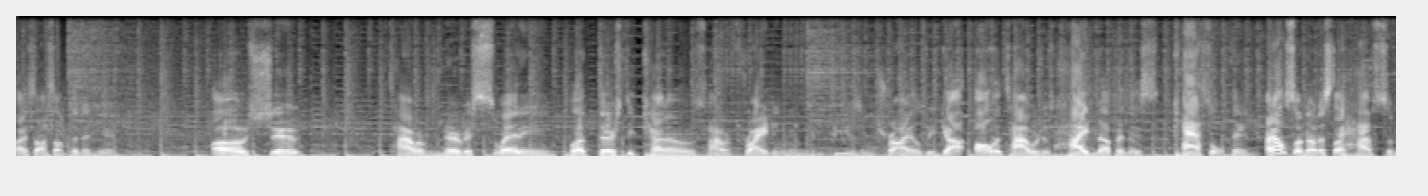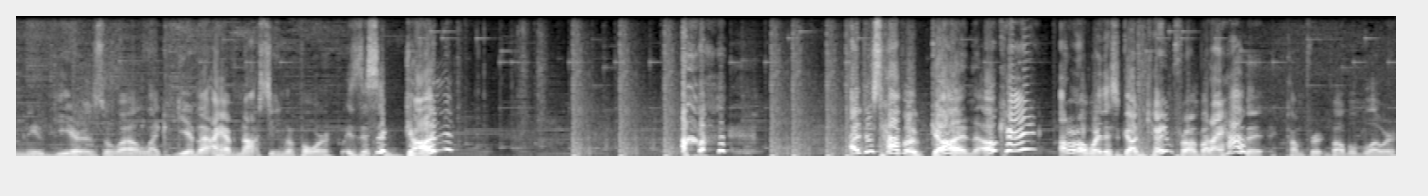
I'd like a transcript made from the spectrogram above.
I saw something in here. Oh shoot! Tower of Nervous Sweating, Bloodthirsty Kenos, Tower of Frightening and Confusing Trials. We got all the towers just hiding up in this castle thing. I also noticed I have some new gear as well, like gear that I have not seen before. Is this a gun? I just have a gun. Okay. I don't know where this gun came from, but I have it. Comfort Bubble Blower.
